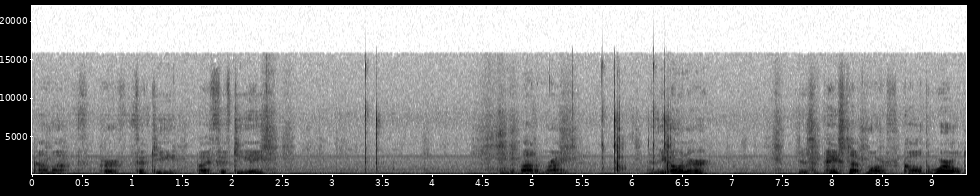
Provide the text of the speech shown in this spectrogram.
comma or 50 by 58 in the bottom right. And the owner is a paste up morph called the world.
